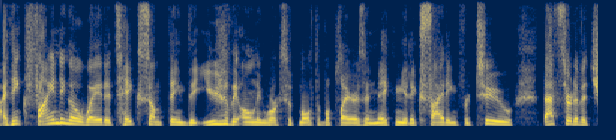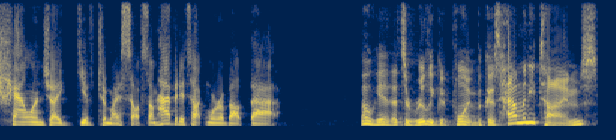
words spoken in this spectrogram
I think finding a way to take something that usually only works with multiple players and making it exciting for two, that's sort of a challenge I give to myself. So I'm happy to talk more about that. Oh yeah, that's a really good point because how many times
